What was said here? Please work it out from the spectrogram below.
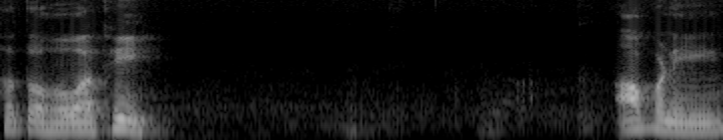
થતો હોવાથી આપણી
